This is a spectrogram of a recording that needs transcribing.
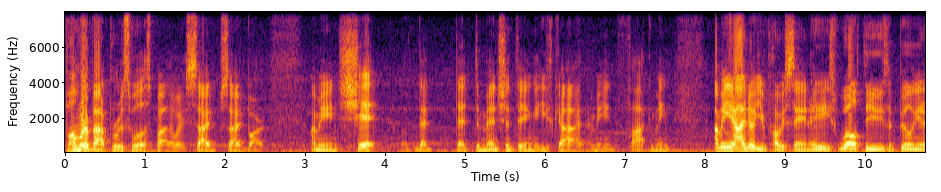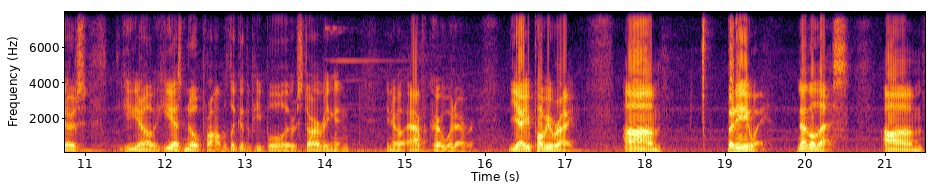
Bummer about Bruce Willis, by the way. Side sidebar. I mean, shit. That that dementia thing he's got. I mean, fuck. I mean, I mean, I know you're probably saying, hey, he's wealthy, he's a billionaire. He, you know, he has no problems. Look at the people that are starving in, you know, Africa or whatever. Yeah, you're probably right. Um, but anyway, nonetheless, um,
